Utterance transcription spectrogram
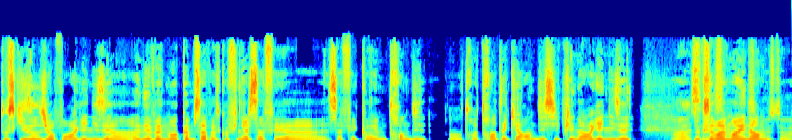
tout ce qu'ils endurent pour organiser un, un événement comme ça, parce qu'au final, ça fait, euh, ça fait quand même 30, di- entre 30 et 40 disciplines à organiser. Ouais, Donc c'est vraiment énorme. costaud, ouais.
